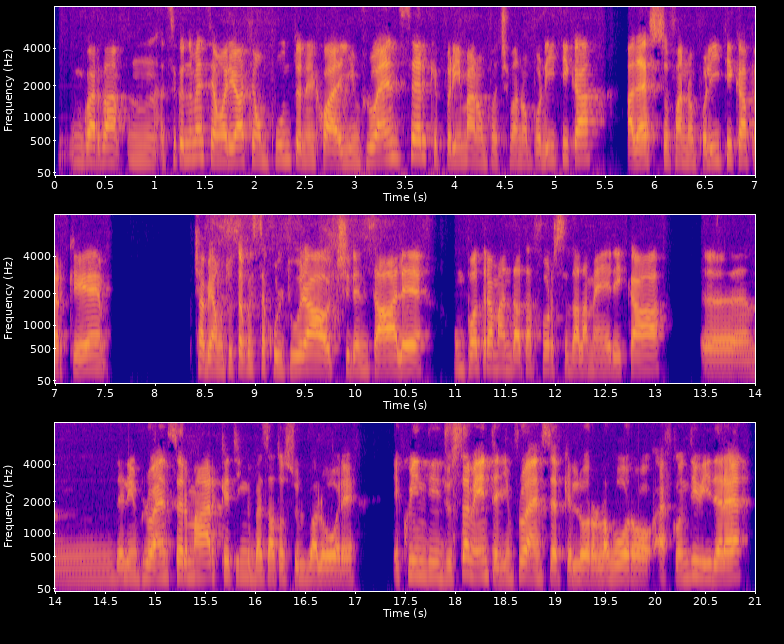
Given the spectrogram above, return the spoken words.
guarda, mm, secondo me siamo arrivati a un punto nel quale gli influencer che prima non facevano politica, adesso fanno politica perché cioè, abbiamo tutta questa cultura occidentale, un po' tramandata forse dall'America, ehm, dell'influencer marketing basato sul valore e quindi giustamente gli influencer che il loro lavoro è condividere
